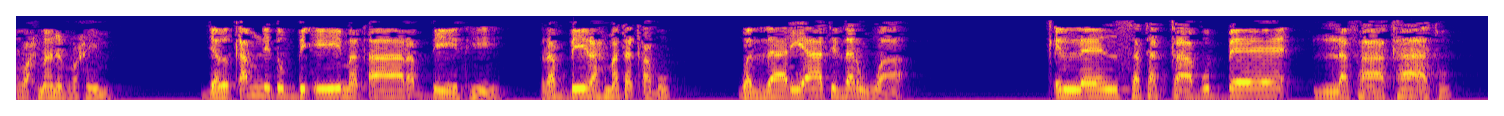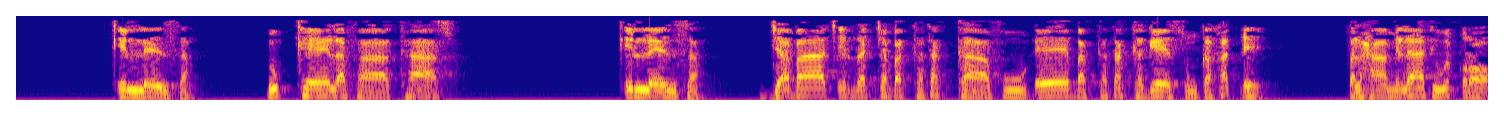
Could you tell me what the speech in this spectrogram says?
الرحمن الرحيم jalqabni dubbi'ii maqaa rabbiiti rabbii rahmata qabu wadhaariyaati dharwaa qilleensa takkaa bubbee lafaa kaatu qilleensa dhukkee lafaa kaasu qilleensa jabaa cirracha bakka takkaa fuudhee bakka takka geessun kakadhe falhaamilaati wiqroo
